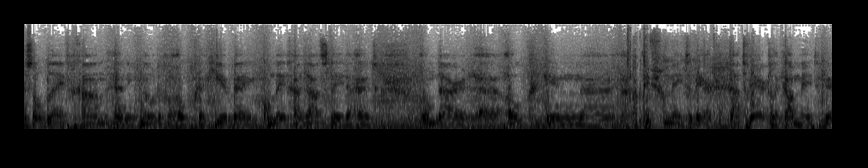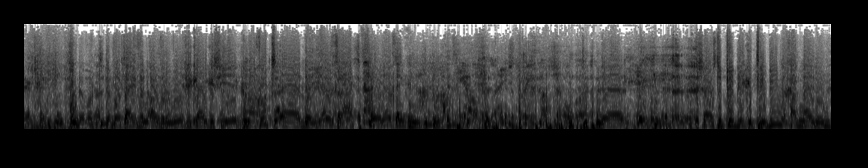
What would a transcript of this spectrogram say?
zal blijven gaan. En ik nodig ook hierbij collega-raadsleden uit om daar ook in actief mee te werken. Daadwerkelijk aan mee te werken. Goed, er wordt, er wordt even over en weer gekeken, zie ik. Maar goed, de jeugdraad... De de, zelfs de publieke tribune gaat meedoen.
